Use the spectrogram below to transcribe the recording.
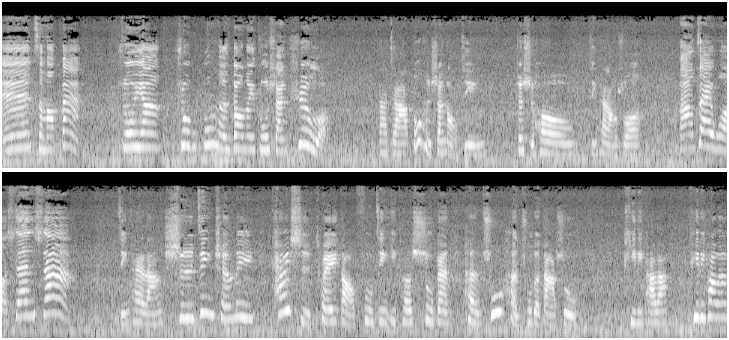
哎，怎么办？这样就不能到那座山去了。大家都很伤脑筋。这时候，金太郎说：“包在我身上。”金太郎使尽全力，开始推倒附近一棵树干很粗很粗的大树，噼里啪啦，噼里啪啦。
